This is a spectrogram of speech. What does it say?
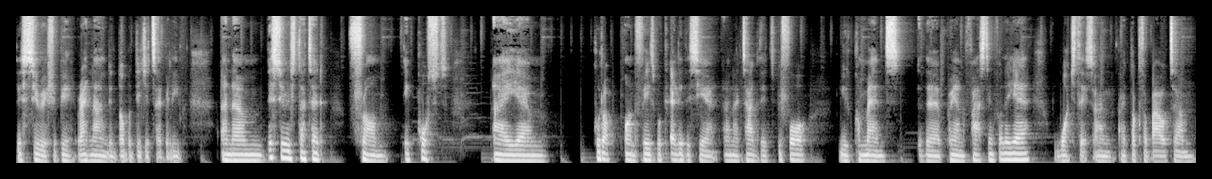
This series should be right now in the double digits, I believe. And um, this series started from a post I um, put up on Facebook early this year, and I tagged it before you commence the prayer and fasting for the year. Watch this, and I talked about um,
